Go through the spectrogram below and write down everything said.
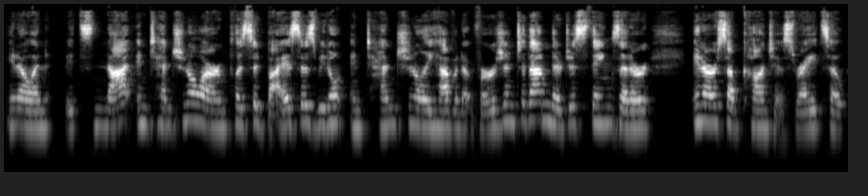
you know, and it's not intentional. Our implicit biases, we don't intentionally have an aversion to them. They're just things that are in our subconscious, right? So,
